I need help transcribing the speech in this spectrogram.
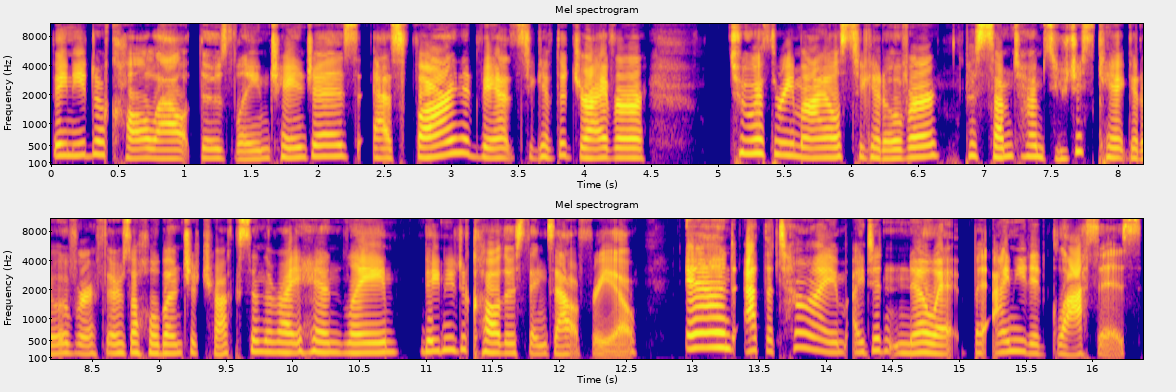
they need to call out those lane changes as far in advance to give the driver two or three miles to get over because sometimes you just can't get over if there's a whole bunch of trucks in the right hand lane. They need to call those things out for you. And at the time, I didn't know it, but I needed glasses.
